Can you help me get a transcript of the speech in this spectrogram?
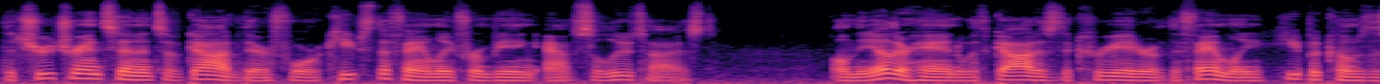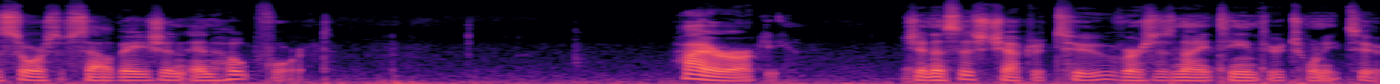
The true transcendence of God, therefore, keeps the family from being absolutized. On the other hand, with God as the creator of the family, he becomes the source of salvation and hope for it. Hierarchy Genesis chapter 2 verses 19 through 22.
